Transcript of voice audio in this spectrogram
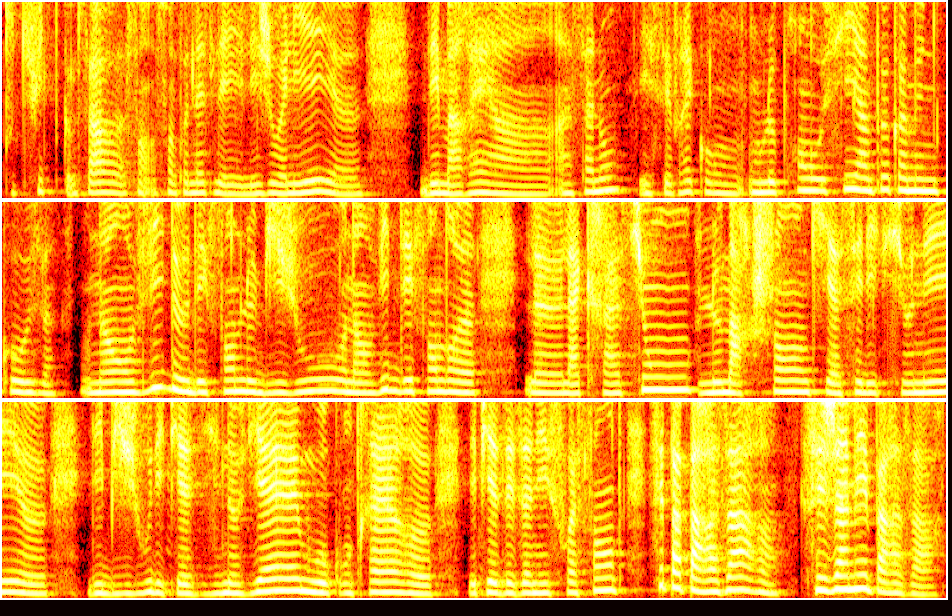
tout de suite, comme ça, sans, sans connaître les, les joailliers, démarrer un, salon. Et c'est vrai qu'on on le prend aussi un peu comme une cause. On a envie de défendre le bijou, on a envie de défendre la création, le marchand qui a sélectionné euh, des bijoux des pièces 19e ou au contraire euh, des pièces des années 60. C'est pas par hasard, c'est jamais par hasard.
